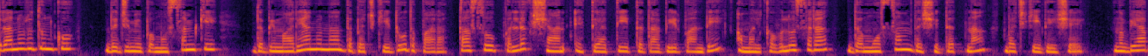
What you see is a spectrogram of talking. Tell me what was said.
ګران اوردونکو د جمی په موسم کې د بيماريانو نه د بچ کېدو لپاره تاسو په لک شان احتیاطي تدابیر باندې عمل کولو سره د موسم د شدت نه بچ کېدی شئ نو بیا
